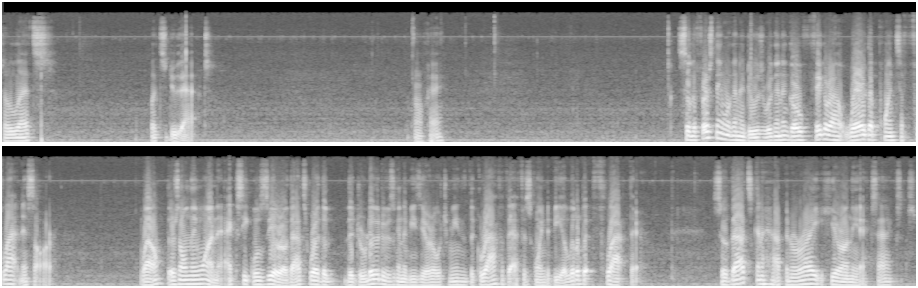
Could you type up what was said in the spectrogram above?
So let's let's do that. Okay. So the first thing we're going to do is we're going to go figure out where the points of flatness are. Well, there's only one, x equals 0. That's where the, the derivative is going to be 0, which means the graph of f is going to be a little bit flat there. So that's going to happen right here on the x-axis.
